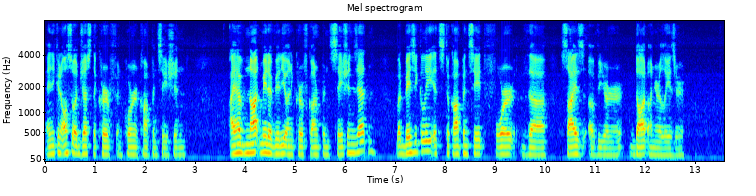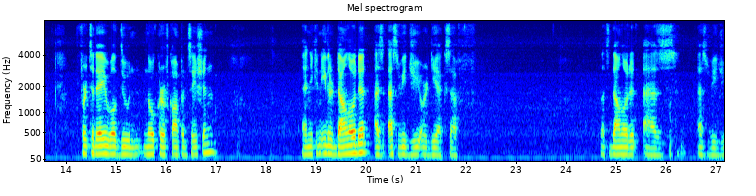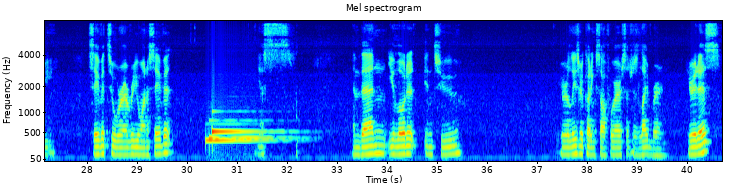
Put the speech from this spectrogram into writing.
And you can also adjust the curve and corner compensation I have not made a video on curve compensations yet, but basically it's to compensate for the size of your dot on your laser. For today, we'll do no curve compensation. And you can either download it as SVG or DXF. Let's download it as SVG. Save it to wherever you want to save it. Yes and then you load it into your laser cutting software such as Lightburn. Here it is.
